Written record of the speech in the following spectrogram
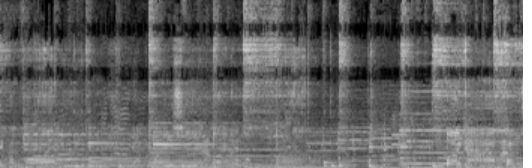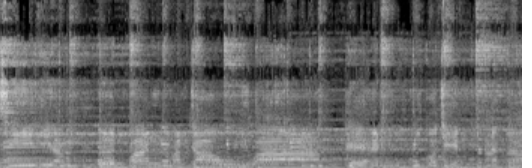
อยข้างทอยากไปเสียงลมมาบ่อยากฟังเสียง เอิญควันวันเจ้าวิวาแค่นี้ก็เจ็บนักหนา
